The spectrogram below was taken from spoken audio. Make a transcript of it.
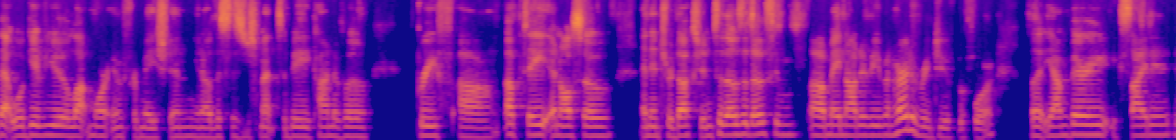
that will give you a lot more information. You know, this is just meant to be kind of a brief uh, update and also an introduction to those of those who uh, may not have even heard of Rejuve before. But yeah, I'm very excited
